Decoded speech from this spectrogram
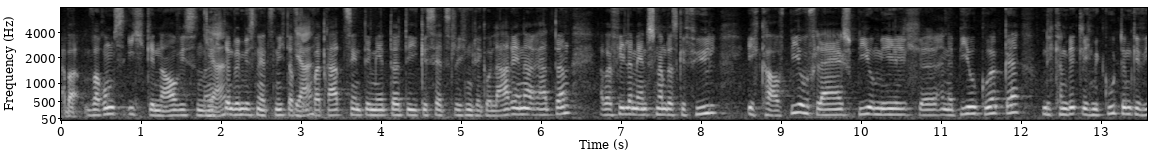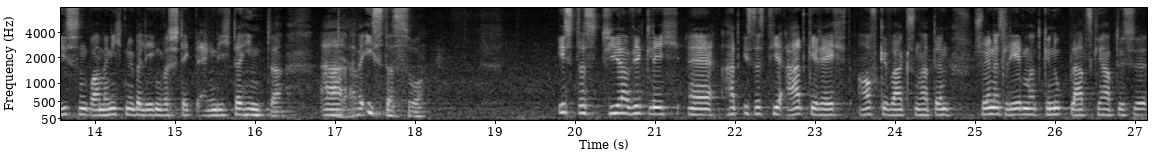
Aber warum es ich genau wissen möchte, ja. und wir müssen jetzt nicht auf ja. den Quadratzentimeter die gesetzlichen Regularien erörtern, aber viele Menschen haben das Gefühl, ich kaufe Biofleisch, Biomilch, äh, eine Biogurke und ich kann wirklich mit gutem Gewissen, brauche mir nicht mehr überlegen, was steckt eigentlich dahinter. Äh, aber ist das so? Ist das Tier wirklich, äh, hat, ist das Tier artgerecht aufgewachsen, hat ein schönes Leben, hat genug Platz gehabt, ist äh,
